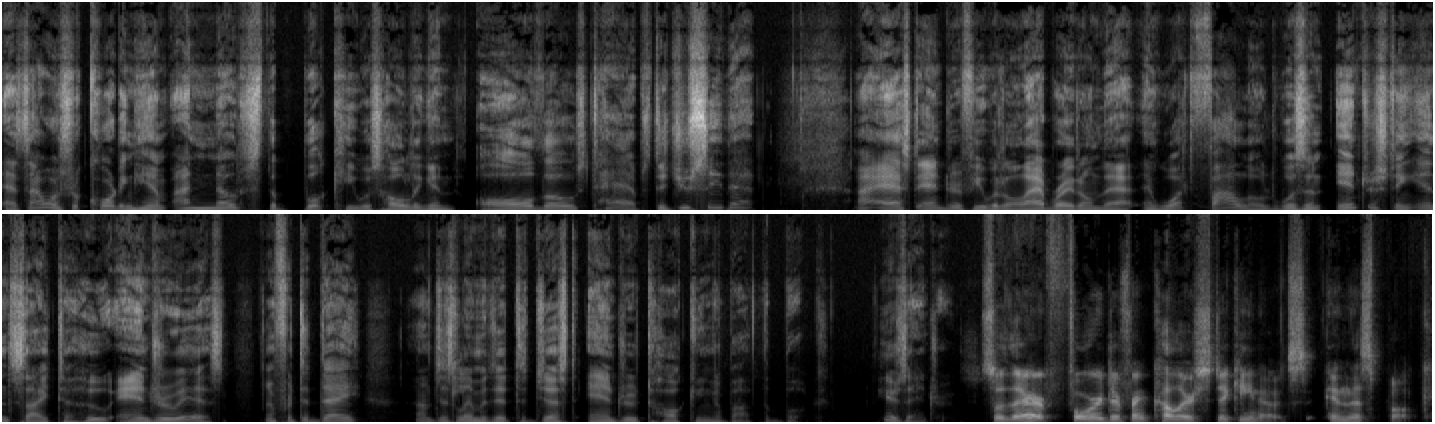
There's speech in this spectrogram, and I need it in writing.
as I was recording him, I noticed the book he was holding in all those tabs. Did you see that? I asked Andrew if he would elaborate on that, and what followed was an interesting insight to who Andrew is. And for today, I'm just limited to just Andrew talking about the book. Here's Andrew. So there are four different color sticky notes in this book,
